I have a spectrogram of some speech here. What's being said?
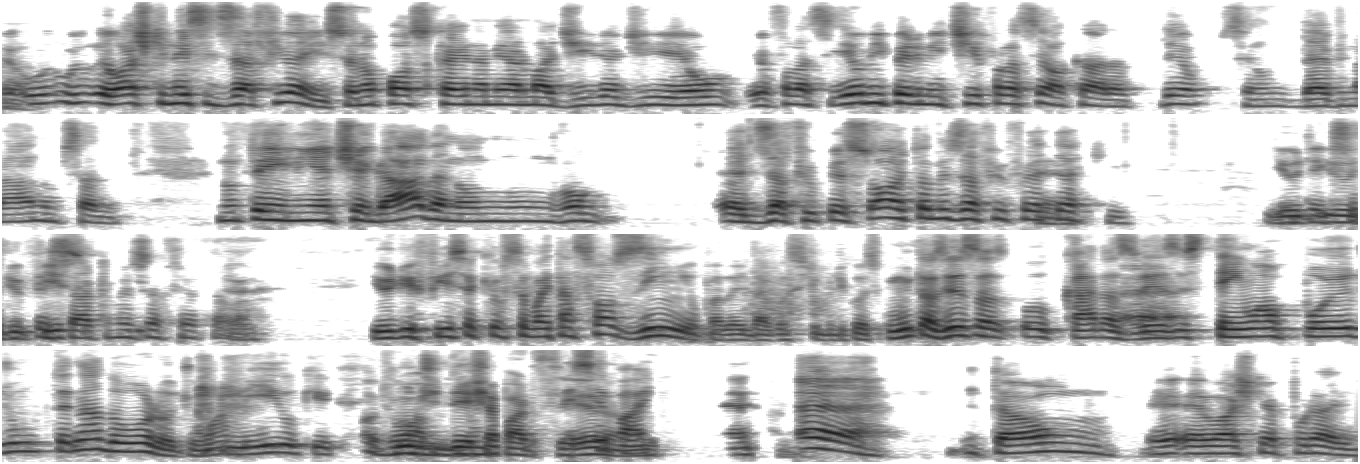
eu, eu, acho que nesse desafio é isso. Eu não posso cair na minha armadilha de eu, eu falar assim, eu me permitir falar assim, ó, cara, deu, você não deve nada, não precisa, não tem linha de chegada, não, não vou, é desafio pessoal, então meu desafio foi é. até aqui. E o, tem que e o difícil, pensar que meu desafio é até lá. É. E o difícil é que você vai estar sozinho para lidar com esse tipo de coisa. muitas vezes o cara, às é. vezes, tem o apoio de um treinador ou de um amigo que ou de um não te deixa parceiro. Você vai. Né? É. então eu acho que é por aí.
